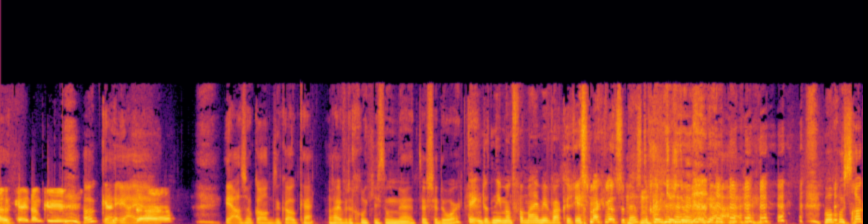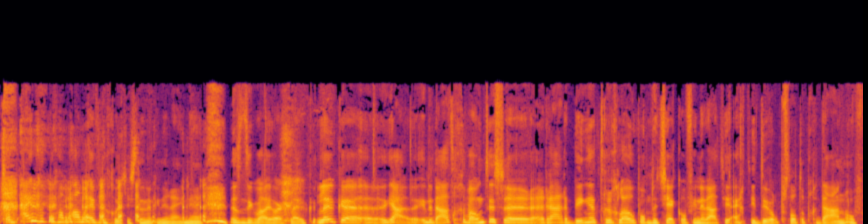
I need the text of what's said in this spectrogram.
Oké, dank u. Oké, ja, ja. Ja, zo kan het natuurlijk ook, hè. Nog even de groetjes doen eh, tussendoor. Ik denk dat niemand van mij meer wakker is, maar ik wil ze best de groetjes doen. ja. Mogen we straks aan het einde van het programma allemaal even de groetjes doen aan iedereen. Nee, dat is natuurlijk wel heel erg leuk. Leuke, eh, ja, inderdaad, gewoontes, eh, rare dingen. Teruglopen om te checken of je inderdaad je, echt je deur op slot hebt gedaan. Of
